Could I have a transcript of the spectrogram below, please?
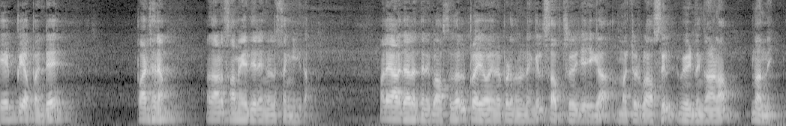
കെ പി അപ്പന്റെ പഠനം. അതാണ് സമയതീരങ്ങളിൽ സംഗീതം. മലയാള ജാലത്തിന്റെ ക്ലാസ്സുകൾ പ്രയോജനപ്പെടുന്നുണ്ടെങ്കിൽ സബ്സ്ക്രൈബ് ചെയ്യുക. മറ്റൊരു ക്ലാസ്സിൽ വീണ്ടും കാണാം. നന്ദി.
